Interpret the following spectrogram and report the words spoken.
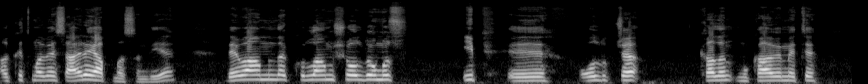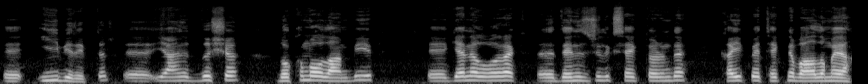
akıtma vesaire yapmasın diye. Devamında kullanmış olduğumuz ip e, oldukça kalın, mukavemeti e, iyi bir iptir. E, yani dışı dokuma olan bir ip. E, genel olarak e, denizcilik sektöründe kayık ve tekne bağlamaya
